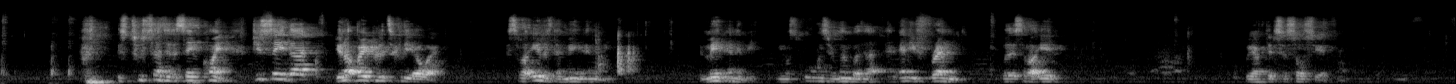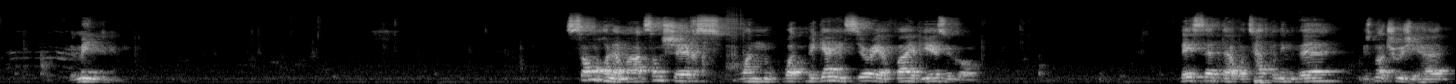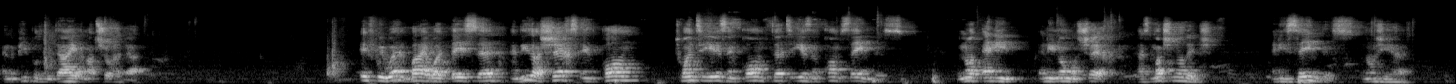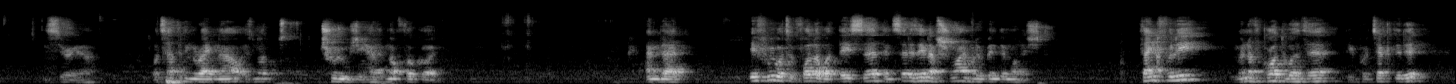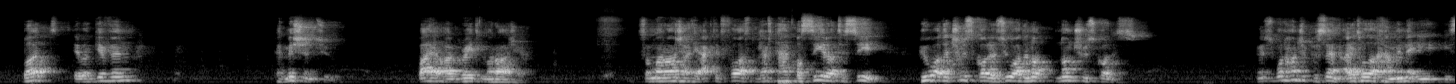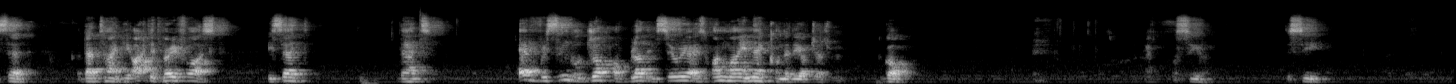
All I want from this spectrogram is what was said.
it's two sides of the same coin. If you say that, you're not very politically aware. Israel is the main enemy. The main enemy. You must always remember that. And any friend with Israel, we have to disassociate from. The main enemy. Some ulama, some sheikhs, when what began in Syria five years ago, they said that what's happening there is not true jihad, and the people who die are not shuhada. If we went by what they said, and these are sheikhs in Qom, 20 years in Qom, 30 years in Qom saying this, not any, any normal sheikh, has much knowledge, and he's saying this, no jihad in Syria. What's happening right now is not true jihad, not for God. And that if we were to follow what they said, then Sayyid Zainab shrine would have been demolished. Thankfully, Men of God were there, they protected it, but they were given permission to by our great Maraja. So Maraja, they acted fast. We have to have basira to see who are the true scholars, who are the non-true scholars. It's 100%. Ayatollah Khamenei, he said at that time, he acted very fast. He said that every single drop of blood in Syria is on my neck on the day of judgment. Go. Basira to see.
